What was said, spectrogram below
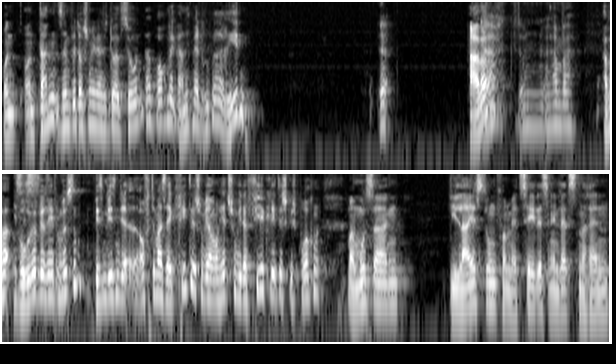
und, und dann sind wir doch schon in der Situation, da brauchen wir gar nicht mehr drüber reden. Ja. Aber, ja, dann haben wir. Aber worüber wir reden müssen, wir sind, wir sind ja oft immer sehr kritisch und wir haben auch jetzt schon wieder viel kritisch gesprochen. Man muss sagen, die Leistung von Mercedes in den letzten Rennen,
